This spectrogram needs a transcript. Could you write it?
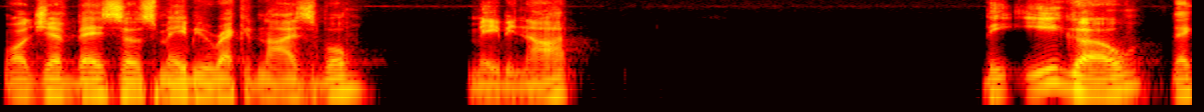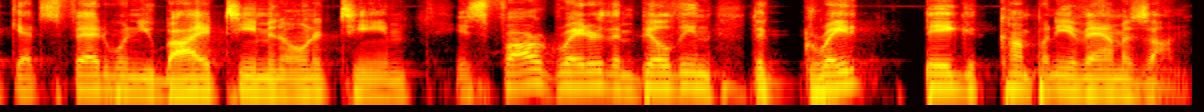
While Jeff Bezos may be recognizable, maybe not the ego that gets fed when you buy a team and own a team is far greater than building the great big company of Amazon.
